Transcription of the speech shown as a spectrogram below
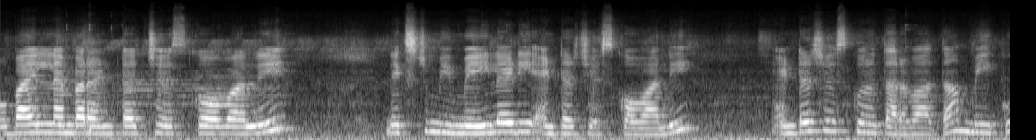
మొబైల్ నెంబర్ ఎంటర్ చేసుకోవాలి. నెక్స్ట్ మీ మెయిల్ ఐడి ఎంటర్ చేసుకోవాలి. ఎంటర్ చేసుకున్న తర్వాత మీకు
